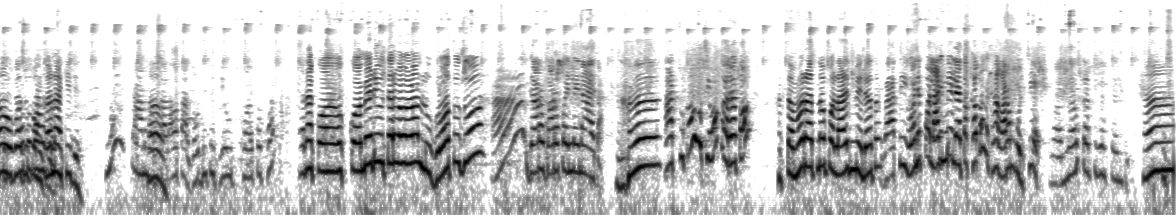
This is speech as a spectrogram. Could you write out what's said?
હા પાછું પંખા નાખી દે. કો- કોમેડી ઉતારવા વાળો લુગડો તો જો. ગારો ગારો કઈ લઈને આવ્યા હતા હાથ ચુકાવું છે હો કરે તો. તમારો રાતનો પલાળી મેલ્યો તો રાતે ઓને પલાળી મેલ્યા તો ખબર છે ખાવાનું બોલ છે. હા.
